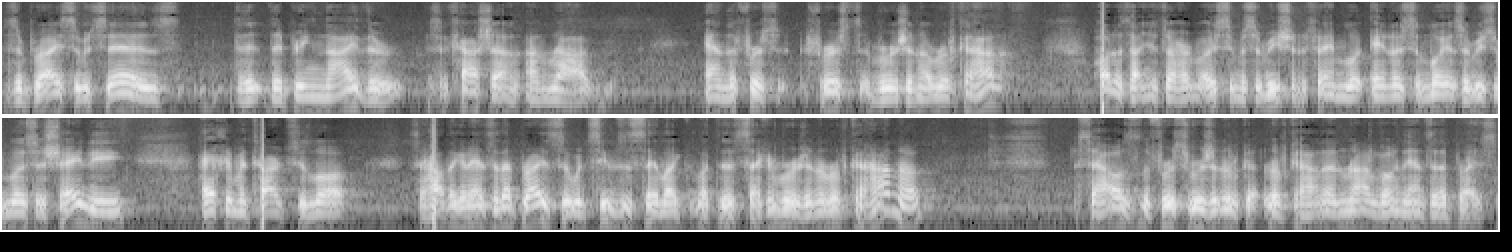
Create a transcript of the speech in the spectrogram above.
There's a price which says they, they bring neither Zakasha on, on Rab and the first first version of Rav Kahana. So how are they going to answer that? So it seems to say like like the second version of Rav Kahana. So how is the first version of Rav Kahana and Rav going to answer that price?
